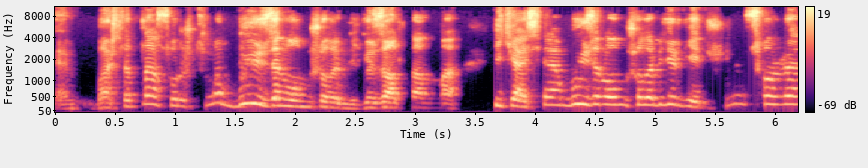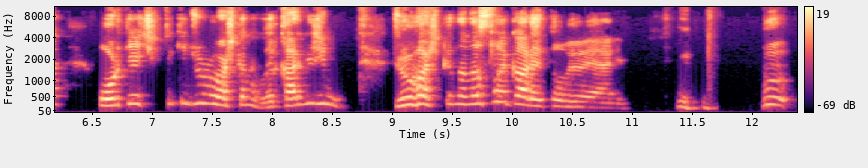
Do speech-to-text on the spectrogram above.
Yani başlatılan soruşturma bu yüzden olmuş olabilir. Gözaltına alma hikayesi falan bu yüzden olmuş olabilir diye düşündüm. Sonra ortaya çıktı ki Cumhurbaşkanı kardeşim Cumhurbaşkanı nasıl hakaret oluyor yani? bu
